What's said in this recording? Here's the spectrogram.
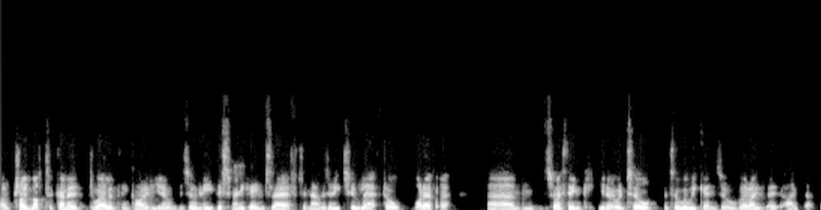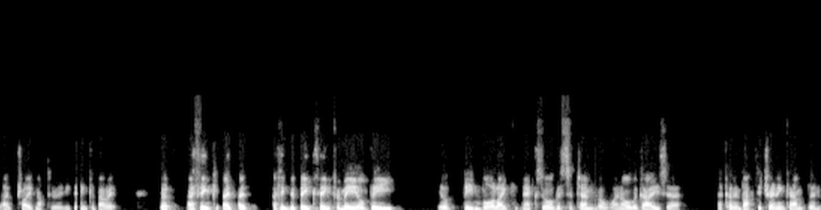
I've tried not to kind of dwell and think, oh, you know, there's only this many games left, and now there's only two left, or whatever. Um, so I think you know, until until the weekend's over, I I I I've tried not to really think about it. But I think I, I I think the big thing for me will be it'll be more like next August September when all the guys are, are coming back to training camp and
